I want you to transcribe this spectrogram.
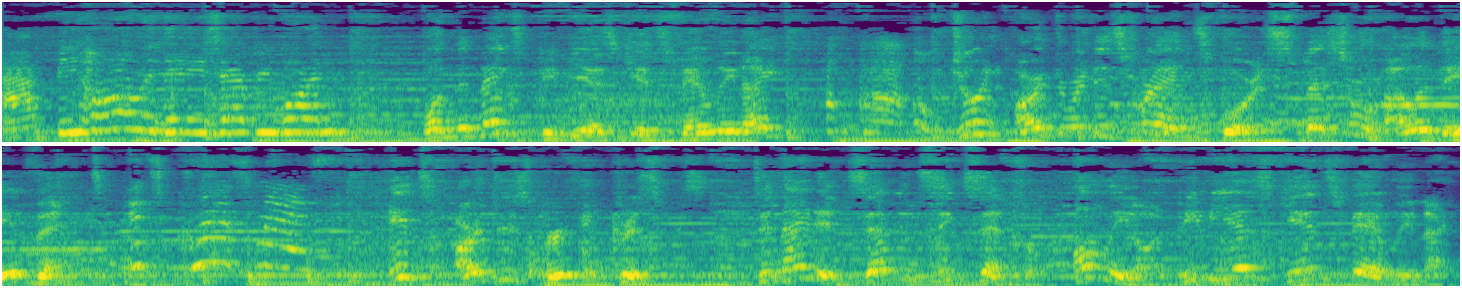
Happy holidays, everyone! On the next PBS Kids Family Night, join Arthur and his friends for a special holiday event. It's Christmas. It's Arthur's Perfect Christmas, tonight at 7, 6 Central, only on PBS Kids Family Night.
